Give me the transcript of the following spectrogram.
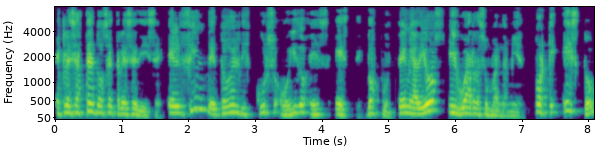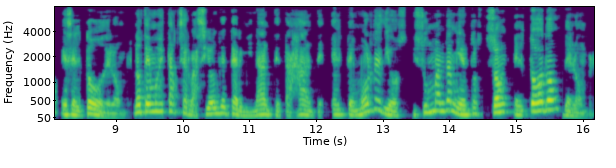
Eclesiastés 12:13 dice, el fin de todo el discurso oído es este, dos puntos, teme a Dios y guarda sus mandamientos porque esto es el todo del hombre. Notemos esta observación determinante, tajante. El temor de Dios y sus mandamientos son el todo del hombre.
